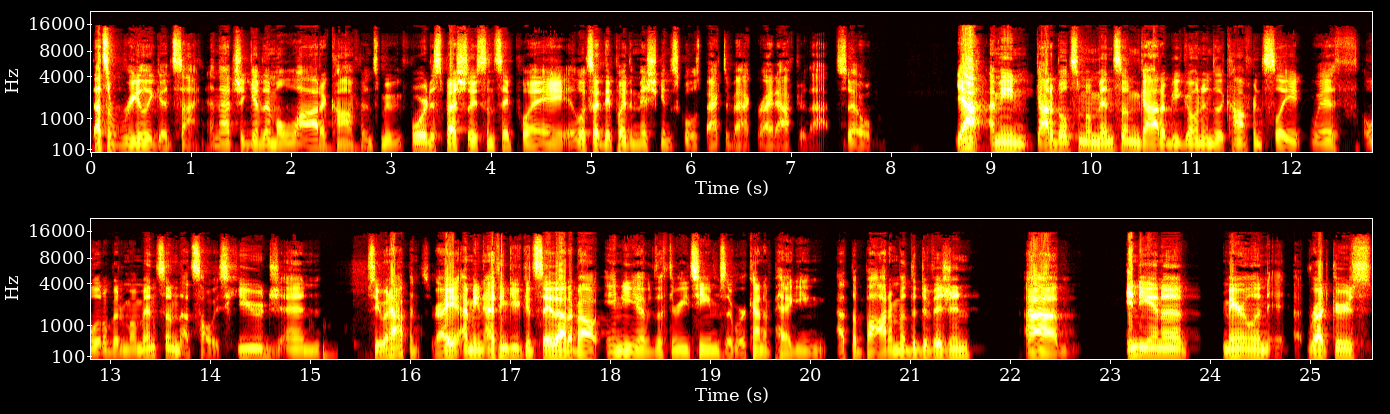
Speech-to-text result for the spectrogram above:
that's a really good sign. And that should give them a lot of confidence moving forward, especially since they play, it looks like they play the Michigan schools back to back right after that. So yeah, I mean, got to build some momentum, got to be going into the conference slate with a little bit of momentum. That's always huge and see what happens, right? I mean, I think you could say that about any of the three teams that we're kind of pegging at the bottom of the division. Um, Indiana, Maryland, eh, Rutgers,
